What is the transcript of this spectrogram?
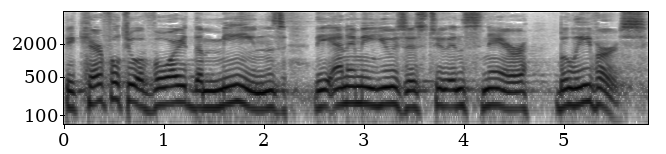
Be careful to avoid the means the enemy uses to ensnare believers.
